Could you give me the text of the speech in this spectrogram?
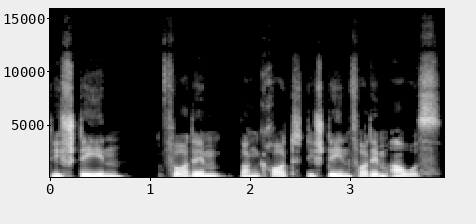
die stehen vor dem Bankrott, die stehen vor dem Aus.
